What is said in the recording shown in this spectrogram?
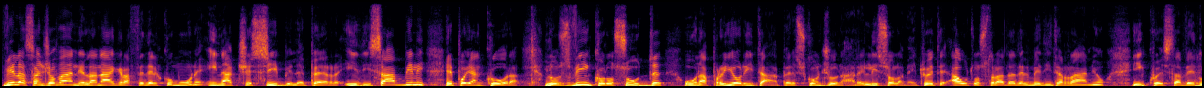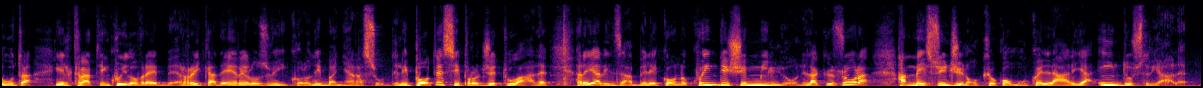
Villa San Giovanni l'anagrafe del comune inaccessibile per i disabili e poi ancora lo svincolo sud, una priorità per scongiurare l'isolamento. Vedete autostrada del Mediterraneo in questa veduta, il tratto in cui dovrebbe ricadere lo svincolo di Bagnara Sud. L'ipotesi progettuale realizzabile con 15 milioni. La chiusura ha messo in ginocchio comunque l'area industriale.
